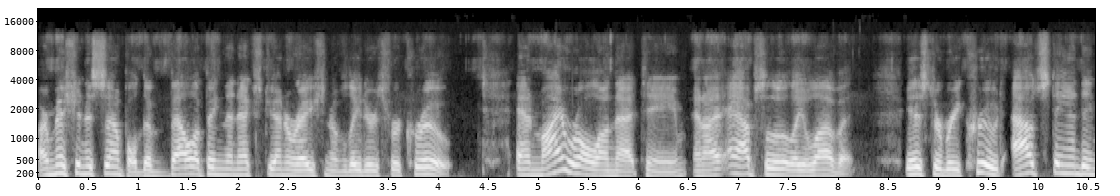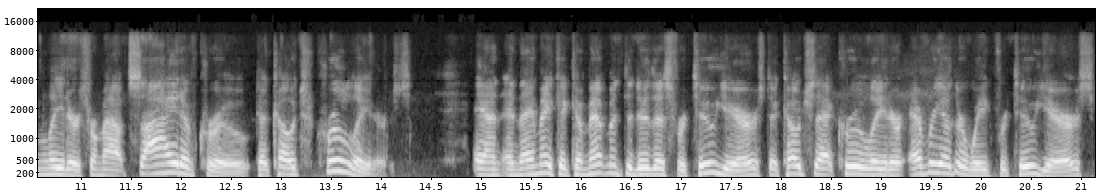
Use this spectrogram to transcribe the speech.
Our mission is simple developing the next generation of leaders for Cru. And my role on that team, and I absolutely love it, is to recruit outstanding leaders from outside of Cru to coach Cru leaders. And, and they make a commitment to do this for two years, to coach that Cru leader every other week for two years.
